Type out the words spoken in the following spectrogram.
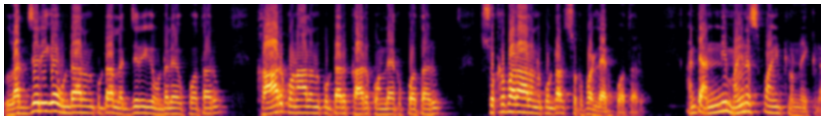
లగ్జరీగా ఉండాలనుకుంటారు లగ్జరీగా ఉండలేకపోతారు. కారు కొనాలనుకుంటారు కారు కొనలేకపోతారు. సుఖపడాలనుకుంటారు సుఖపడలేకపోతారు. అంటే అన్ని మైనస్ పాయింట్లు ఉన్నాయి ఇక్కడ.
